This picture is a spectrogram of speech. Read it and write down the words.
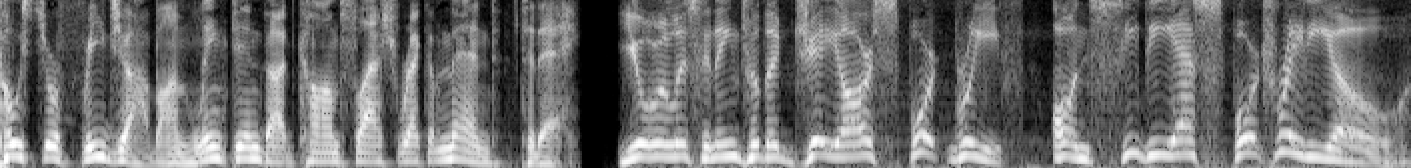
Post your free job on LinkedIn.com slash recommend today. You're listening to the JR Sport Brief on CBS Sports Radio.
